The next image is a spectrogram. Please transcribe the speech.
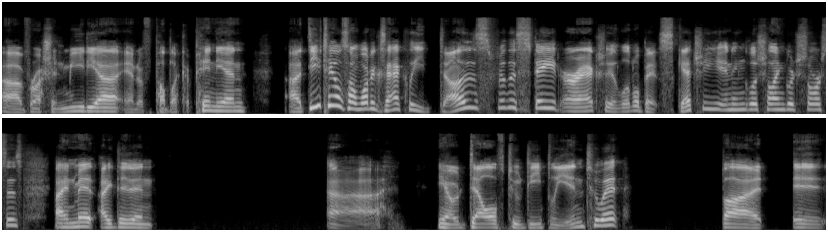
of Russian media and of public opinion. Uh, details on what exactly does for the state are actually a little bit sketchy in English language sources. I admit I didn't, uh, you know, delve too deeply into it, but it,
